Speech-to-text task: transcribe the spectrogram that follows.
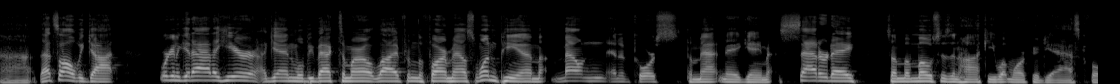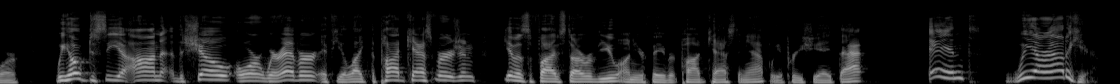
Uh, that's all we got. We're going to get out of here. Again, we'll be back tomorrow live from the farmhouse, 1 p.m. Mountain, and of course, the matinee game Saturday. Some mimosas and hockey. What more could you ask for? We hope to see you on the show or wherever. If you like the podcast version, give us a five star review on your favorite podcasting app. We appreciate that. And we are out of here.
